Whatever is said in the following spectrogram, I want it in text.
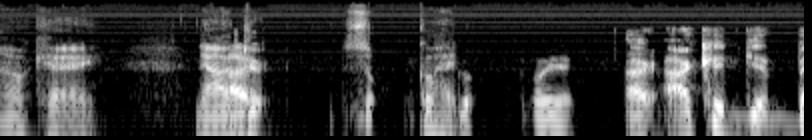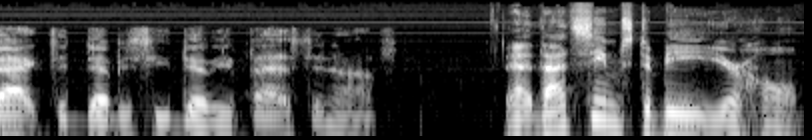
Okay. Now, I- so go ahead. I, I couldn't get back to WCW fast enough. That that seems to be your home.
